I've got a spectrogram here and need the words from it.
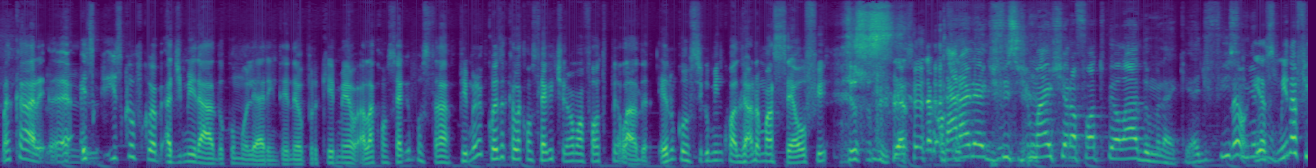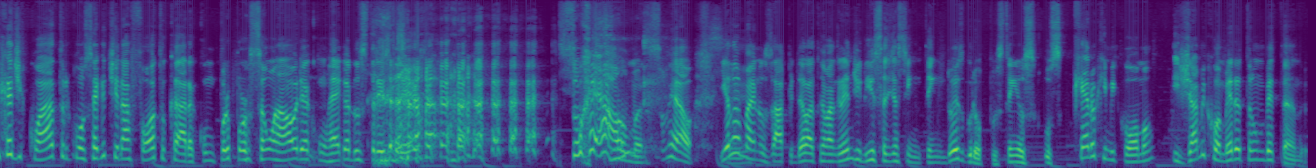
Mas, cara, é isso, isso que eu fico admirado com mulher, entendeu? Porque, meu, ela consegue postar. Primeira coisa que ela consegue tirar uma foto pelada. Eu não consigo me enquadrar numa selfie. Mina conseguem- Caralho, é difícil demais tirar foto pelado, moleque. É difícil Não, mesmo. e as minas ficam de quatro e conseguem tirar foto, cara, com proporção áurea, com regra dos três terços. surreal, mano, surreal. E ela vai no zap dela, tem uma grande lista de assim: tem dois grupos. Tem os, os quero que me comam e já me comeram estão betando.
